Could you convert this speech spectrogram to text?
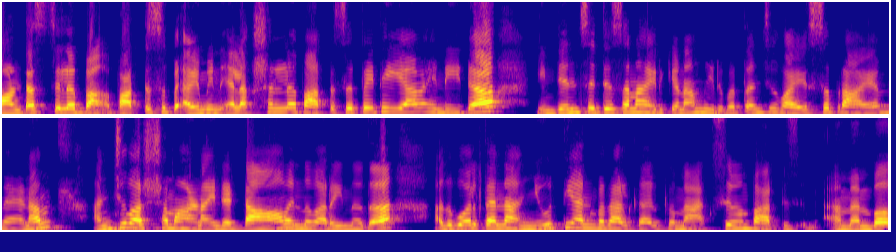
കോൺടെസ്റ്റിൽ പാർട്ടിസിപ്പേ ഐ മീൻ ഇലക്ഷനിൽ പാർട്ടിസിപ്പേറ്റ് ചെയ്യാൻ വേണ്ടിയിട്ട് ഇന്ത്യൻ സിറ്റിസൺ ആയിരിക്കണം. ഇരുപത്തഞ്ച് വയസ്സ് പ്രായം വേണം. അഞ്ചു വർഷമാണ് അതിന്റെ ടാം എന്ന് പറയുന്നത്. അതുപോലെ തന്നെ അഞ്ഞൂറ്റി അൻപത് ആൾക്കാർക്ക് മാക്സിമം പാർട്ടിസി മെമ്പർ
